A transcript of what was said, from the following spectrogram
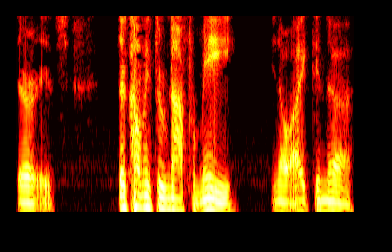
They're it's they're coming through not for me. You know, I can uh,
